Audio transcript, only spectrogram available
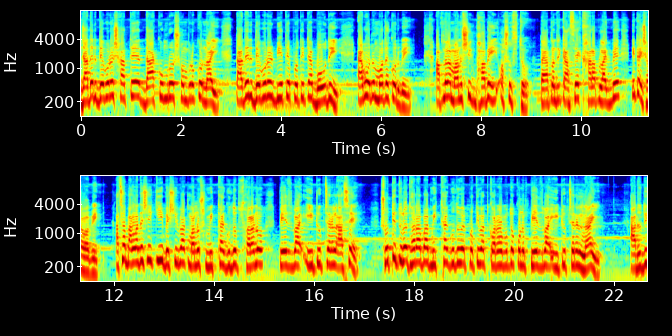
যাদের দেবরের সাথে দা কুমড়োর সম্পর্ক নাই, তাদের দেবরের বিয়েতে প্রতিটা বৌদি এমন মজা করবেই। আপনারা মানসিকভাবেই অসুস্থ, তাই আপনাদের কাছে খারাপ লাগবে, এটাই স্বাভাবিক। আচ্ছা বাংলাদেশে কি বেশিরভাগ মানুষ মিথ্যা গুজব ছড়ানো পেজ বা ইউটিউব চ্যানেল আছে? সত্যি তুলে ধরা বা মিথ্যা গুজবের প্রতিবাদ করার মতো কোনো পেজ বা ইউটিউব চ্যানেল নাই? আর যদি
